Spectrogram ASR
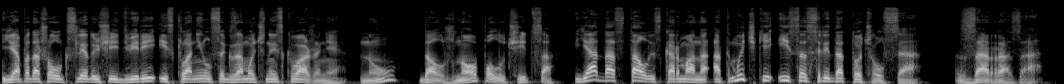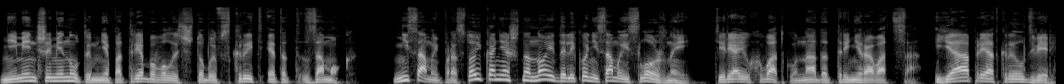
Я подошел к следующей двери и склонился к замочной скважине. Ну, должно получиться. Я достал из кармана отмычки и сосредоточился. Зараза. Не меньше минуты мне потребовалось, чтобы вскрыть этот замок. Не самый простой, конечно, но и далеко не самый сложный. Теряю хватку, надо тренироваться. Я приоткрыл дверь.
